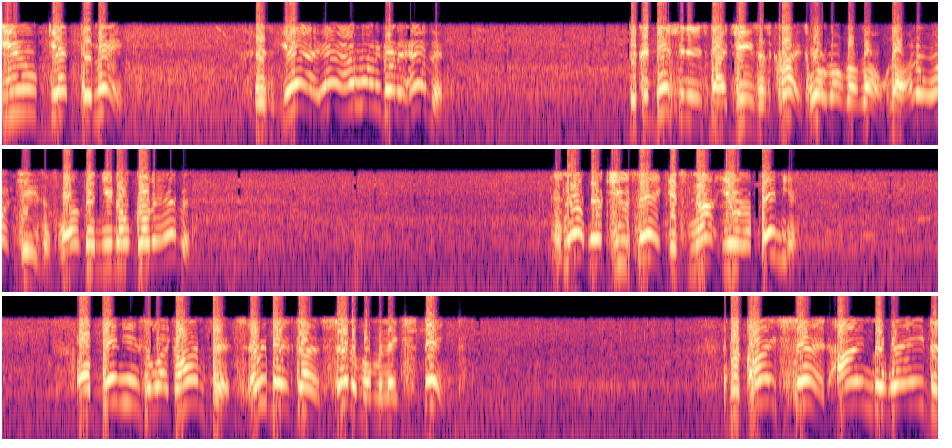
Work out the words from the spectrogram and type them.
you get to make is, yeah, yeah, I want to go to heaven. The condition is by Jesus Christ. Well, no, no, no, no, I don't want Jesus. Well, then you don't go to heaven. It's not what you think. It's not your opinion. Opinions are like armpits. Everybody's got a set of them and they stink. But Christ said, I'm the way, the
